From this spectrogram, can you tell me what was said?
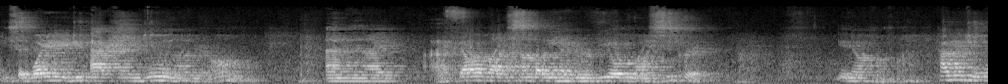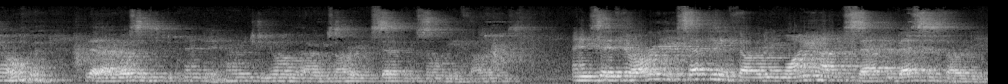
He said, what are you do, actually doing on your own? And then I, I felt like somebody had revealed my secret. You know, how did you know that I wasn't independent? How did you know that I was already accepting so many authorities? And he said, if you're already accepting authority, why not accept the best authority?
